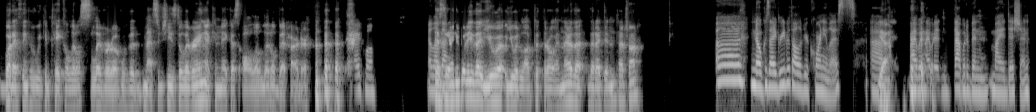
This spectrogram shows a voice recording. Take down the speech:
but i think if we can take a little sliver of the message he's delivering it can make us all a little bit harder. Very cool. I love is that. there anybody that you you would love to throw in there that that i didn't touch on? Uh no because i agreed with all of your corny lists. Um, yeah I would, I would, that would have been my addition.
